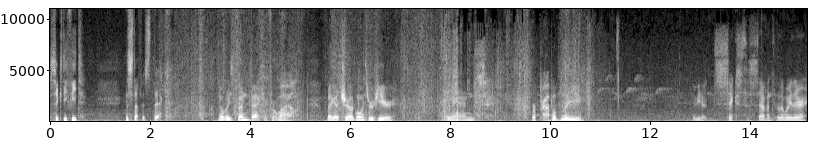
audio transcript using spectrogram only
60 feet. This stuff is thick. Nobody's been back here for a while. But I got a trail going through here and we're probably maybe a sixth, seventh of the way there.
